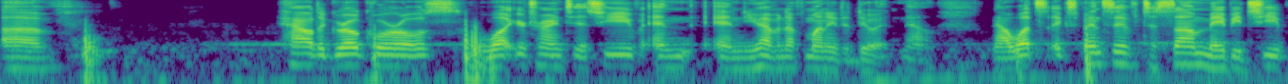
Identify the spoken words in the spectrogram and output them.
of how to grow corals, what you're trying to achieve, and and you have enough money to do it. Now, now what's expensive to some may be cheap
